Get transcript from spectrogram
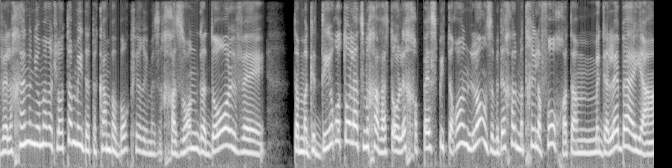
ולכן אני אומרת, לא תמיד אתה קם בבוקר עם איזה חזון גדול ואתה מגדיר אותו לעצמך ואז אתה הולך לחפש פתרון, לא, זה בדרך כלל מתחיל הפוך, אתה מגלה בעיה,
